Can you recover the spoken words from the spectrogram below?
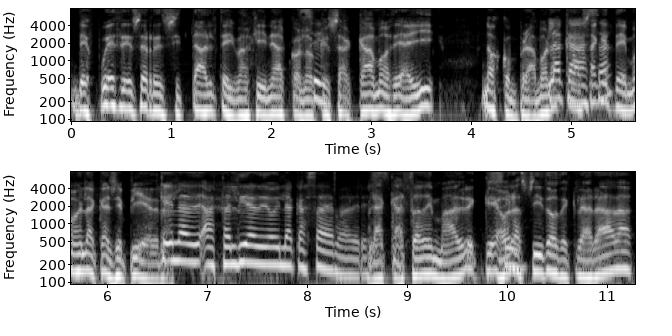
después de ese recital, te imaginas, con lo Sí. que sacamos de ahí, nos compramos la, La casa, casa. que tenemos en la calle Piedra. Que es la de- hasta el día de hoy la casa de madres. La casa de madre, que Sí. ahora ha sido declarada,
